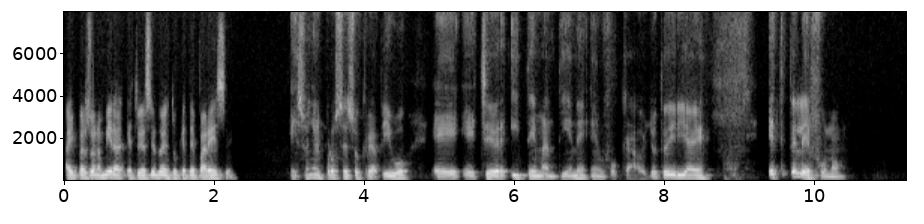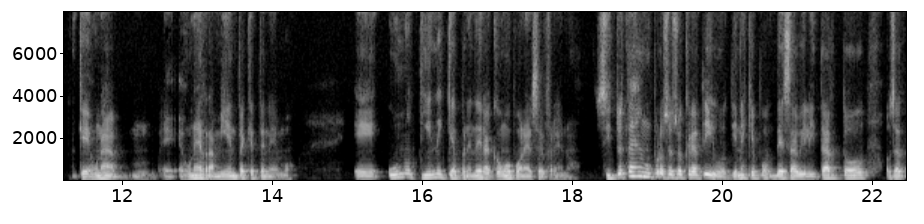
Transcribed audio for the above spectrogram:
hay personas, mira, estoy haciendo esto, ¿qué te parece? Eso en el proceso creativo eh, es chévere y te mantiene enfocado. Yo te diría es, este teléfono que es una, es una herramienta que tenemos, eh, uno tiene que aprender a cómo ponerse freno. Si tú estás en un proceso creativo, tienes que deshabilitar todo, o sea,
